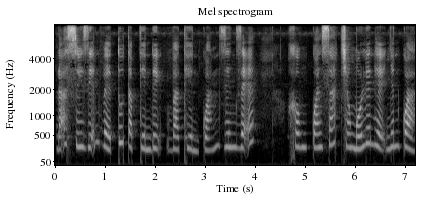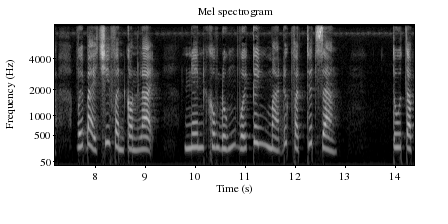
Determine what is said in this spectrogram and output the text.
đã suy diễn về tu tập thiền định và thiền quán riêng rẽ không quan sát trong mối liên hệ nhân quả với bảy chi phần còn lại, nên không đúng với kinh mà đức phật thuyết giảng. Tu tập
